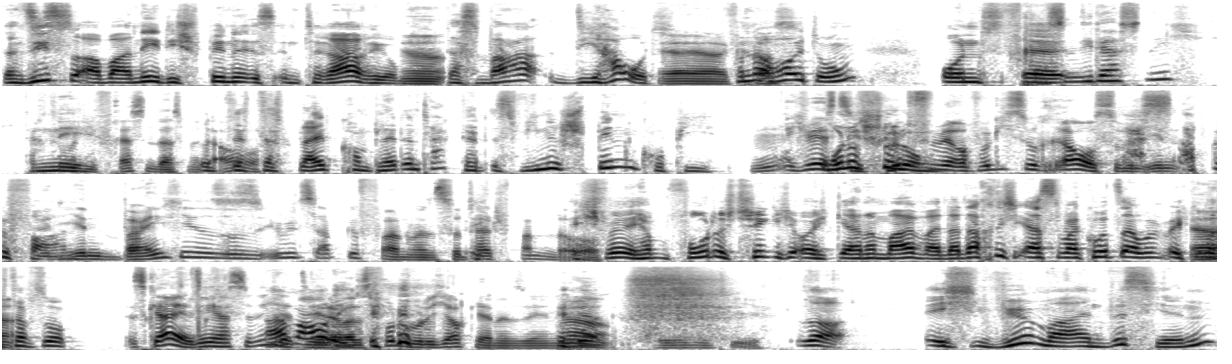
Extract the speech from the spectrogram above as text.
Dann siehst du aber, nee, die Spinne ist im Terrarium. Ja. Das war die Haut Ja, ja, von der krass. Häutung. Und, äh, Fressen die das nicht? Ich dachte nee. mal, die fressen das mit und auf. das, das bleibt komplett intakt. Das ist wie eine Spinnenkopie. Hm, ich weiß, ohne die Füllung. schlüpfen mir auch wirklich so raus. So mit Das ist abgefahren. Mit ihren Beinchen ist es übelst abgefahren. Das ist total spannend auch. Ich ich habe ein Foto, schicke ich euch gerne mal, weil da dachte ich erst mal kurz, aber ich Ja. gedacht habe so, ist geil, nee, hast du nicht Aber erzählt, aber das Foto würde ich auch gerne sehen. Ja. definitiv. so, ich wühle mal ein bisschen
